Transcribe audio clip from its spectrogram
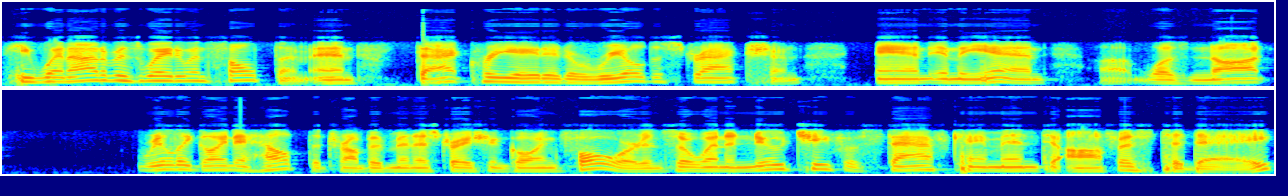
he went out of his way to insult them. And that created a real distraction and in the end uh, was not really going to help the Trump administration going forward. And so when a new chief of staff came into office today,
